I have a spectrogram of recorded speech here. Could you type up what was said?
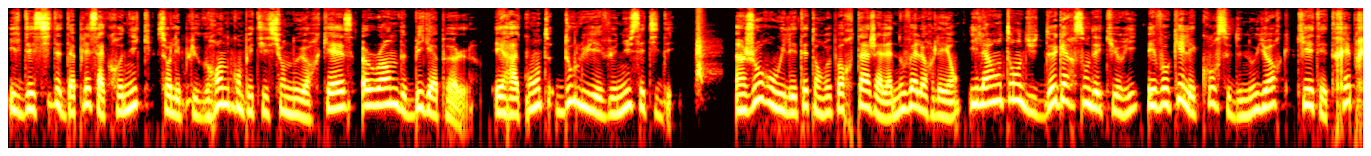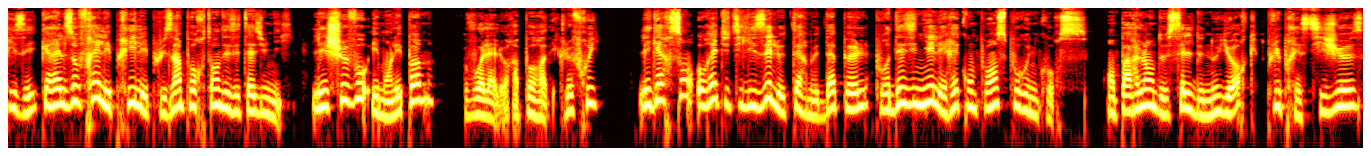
Il décide d'appeler sa chronique sur les plus grandes compétitions new-yorkaises Around the Big Apple et raconte d'où lui est venue cette idée. Un jour où il était en reportage à la Nouvelle-Orléans, il a entendu deux garçons d'écurie évoquer les courses de New York qui étaient très prisées car elles offraient les prix les plus importants des États-Unis. Les chevaux aimant les pommes, voilà le rapport avec le fruit, les garçons auraient utilisé le terme d'Apple pour désigner les récompenses pour une course. En parlant de celle de New York, plus prestigieuse,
